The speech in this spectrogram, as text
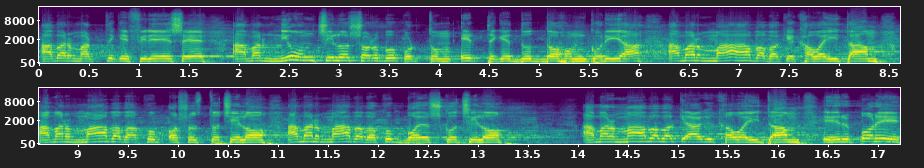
আবার মাঠ থেকে ফিরে এসে আমার নিয়ম ছিল সর্বপ্রথম এর থেকে দুধ দহন করিয়া আমার মা বাবাকে খাওয়াইতাম। আমার মা বাবা খুব অসুস্থ ছিল। আমার মা বাবা খুব বয়স্ক ছিল। আমার মা বাবাকে আগে খাওয়াইতাম, এরপরে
